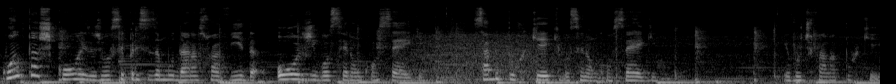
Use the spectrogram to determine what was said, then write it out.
Quantas coisas você precisa mudar na sua vida hoje você não consegue? Sabe por que, que você não consegue? Eu vou te falar por quê.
